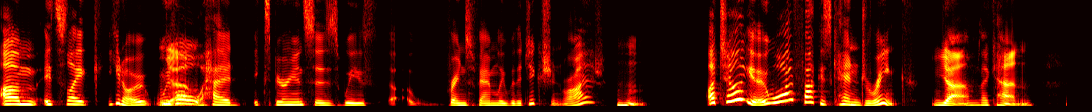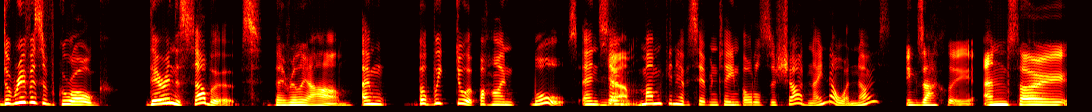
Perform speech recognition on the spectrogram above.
Um, it's like you know we've Yeah. all had experiences with uh, friends, family with addiction, right? Mhm. I tell you, white fuckers can drink. yeah, they can. The rivers of grog, they're in the suburbs, They really are. and but we do it behind walls, and so Yeah. mum can have 17 bottles of Chardonnay. No one knows. Exactly. And so,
